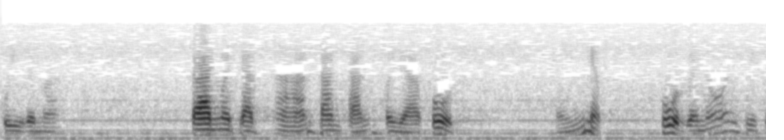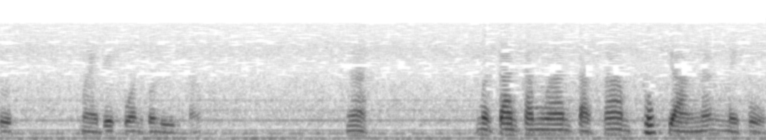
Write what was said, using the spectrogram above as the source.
คุยกันมา การมาจัดอาหารการฉันก็อย่าพูดเงียบพูดไปน้อยที่สุด ไม่ไปควรคนอื่นครับนะเมื่อการทำงานตักน้ำทุกอย่างนั้นไม่พูด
